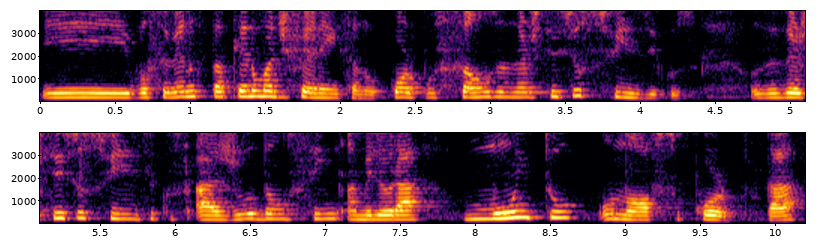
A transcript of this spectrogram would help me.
e você vendo que está tendo uma diferença no corpo são os exercícios físicos. Os exercícios físicos ajudam sim a melhorar muito o nosso corpo, tá?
